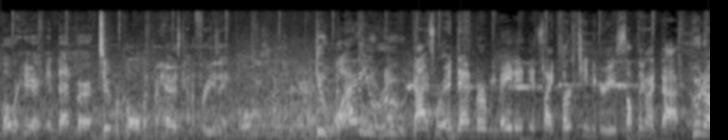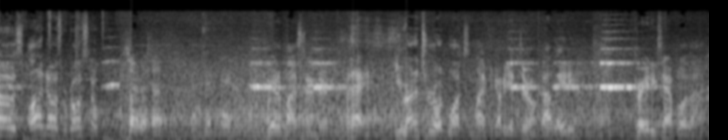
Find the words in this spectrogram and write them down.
but we're here in Denver. Super cold, like my hair is kind of freezing. Dude, why are you rude? Guys, we're in Denver. We made it. It's like 13 degrees, something like that. Who knows? All I know is we're going snow. Sorry about that. We got a bystander. But hey, you run into roadblocks in life. You got to get through them. That lady, great example of that.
